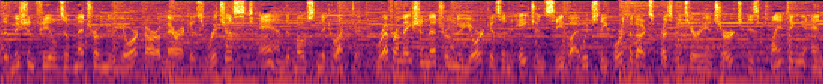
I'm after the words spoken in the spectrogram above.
The mission fields of Metro New York are America's richest and most neglected. Reformation Metro New York is an agency by which the Orthodox Presbyterian Church is planting and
